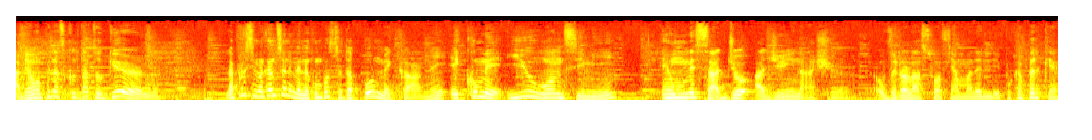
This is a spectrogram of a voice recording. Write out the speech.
Abbiamo appena ascoltato Girl. La prossima canzone venne composta da Paul McCartney e come You Won't See Me è un messaggio a Jane Asher, ovvero la sua fiamma dell'epoca. Perché?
